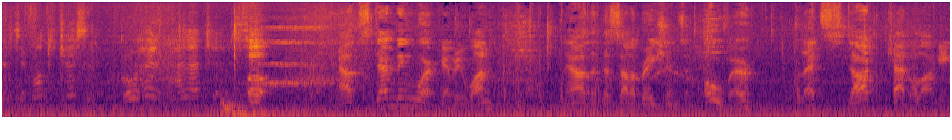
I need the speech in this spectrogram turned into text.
If they want the chest, go ahead and have that chest. Oh, Outstanding work, everyone. Now that the celebration's over, let's start cataloging.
